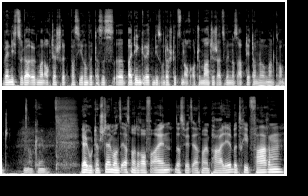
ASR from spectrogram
wenn nicht sogar irgendwann auch der Schritt passieren wird, dass es äh, bei den Geräten, die es unterstützen, auch automatisch als Windows-Update dann irgendwann kommt. Okay. Ja gut, dann stellen wir uns erstmal darauf ein, dass wir jetzt erstmal im Parallelbetrieb fahren.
